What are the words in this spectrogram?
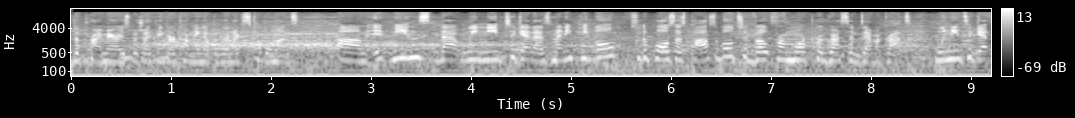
the primaries, which I think are coming up in the next couple months, um, it means that we need to get as many people to the polls as possible to vote for more progressive Democrats. We need to get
